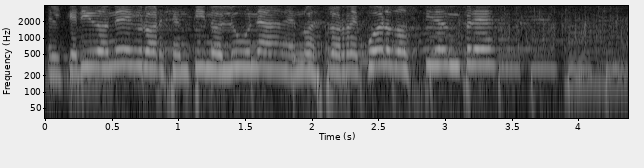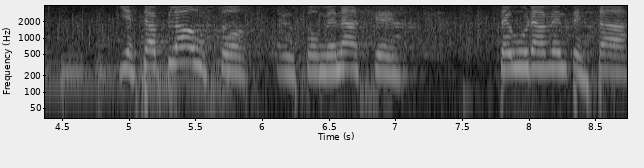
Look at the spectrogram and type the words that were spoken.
El querido negro argentino Luna, en nuestro recuerdo siempre. Y este aplauso en su homenaje seguramente está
